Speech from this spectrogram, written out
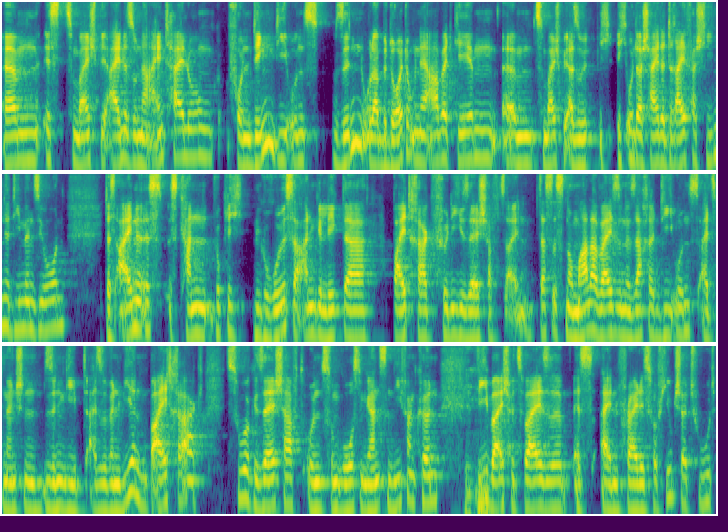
ähm, ist zum Beispiel eine so eine Einteilung von Dingen, die uns Sinn oder Bedeutung in der Arbeit geben. Ähm, zum Beispiel, also ich, ich unterscheide drei verschiedene Dimensionen. Das eine ist, es kann wirklich ein größer angelegter Beitrag für die Gesellschaft sein. Das ist normalerweise eine Sache, die uns als Menschen Sinn gibt. Also wenn wir einen Beitrag zur Gesellschaft und zum großen Ganzen liefern können, mhm. wie beispielsweise es ein Fridays for Future tut,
